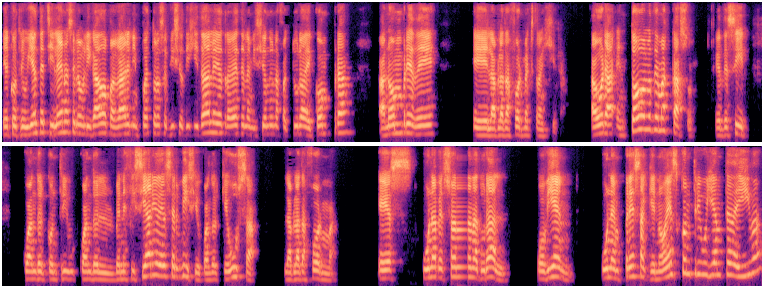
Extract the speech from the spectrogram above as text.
el contribuyente chileno es el obligado a pagar el impuesto a los servicios digitales a través de la emisión de una factura de compra a nombre de eh, la plataforma extranjera. Ahora, en todos los demás casos, es decir, cuando el, cuando el beneficiario del servicio, cuando el que usa la plataforma es una persona natural o bien una empresa que no es contribuyente de IVA,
